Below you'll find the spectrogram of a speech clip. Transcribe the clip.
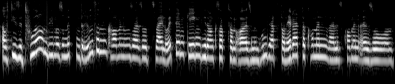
auf diese Tour und wie wir so mittendrin sind, kamen uns also zwei Leute entgegen, die dann gesagt haben, ah, also mit dem Hund wird's da nicht weiterkommen, weil es kommen also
